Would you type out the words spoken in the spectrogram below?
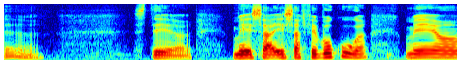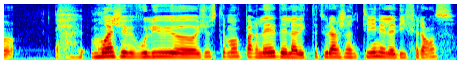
Euh, c'était, euh, mais ça, et ça fait beaucoup. Hein. Mais moi, j'ai voulu justement parler de la dictature argentine et les différences,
